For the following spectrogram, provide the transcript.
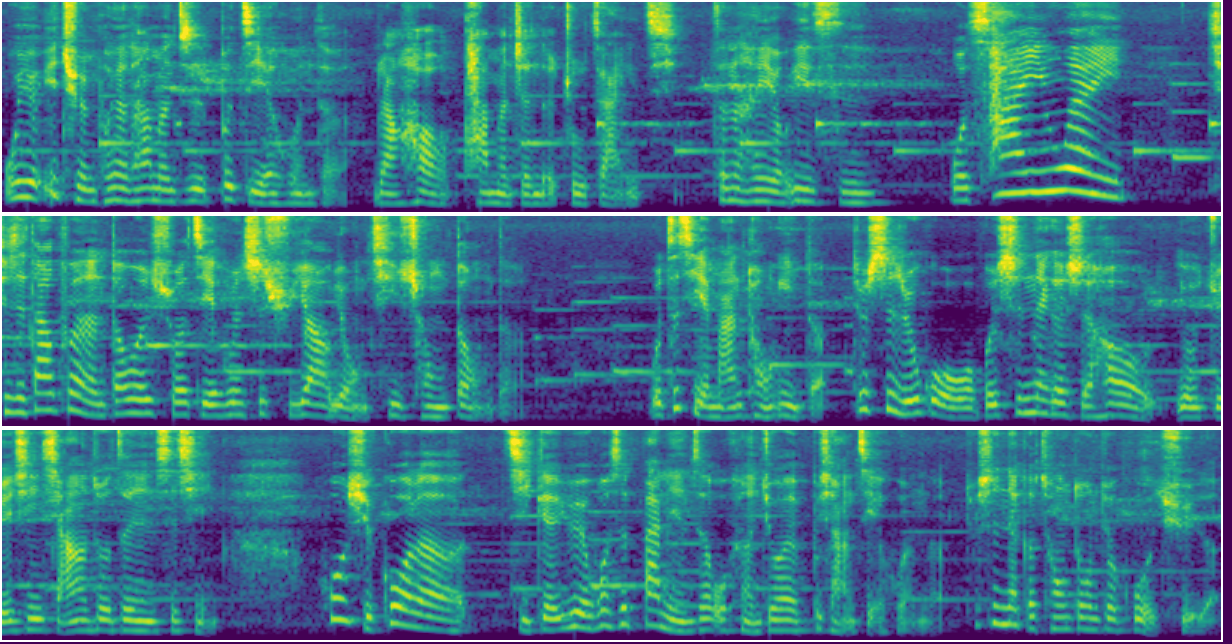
我有一群朋友，他们是不结婚的，然后他们真的住在一起，真的很有意思。我猜，因为其实大部分人都会说结婚是需要勇气冲动的，我自己也蛮同意的。就是如果我不是那个时候有决心想要做这件事情，或许过了几个月或是半年之后，我可能就会不想结婚了，就是那个冲动就过去了。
